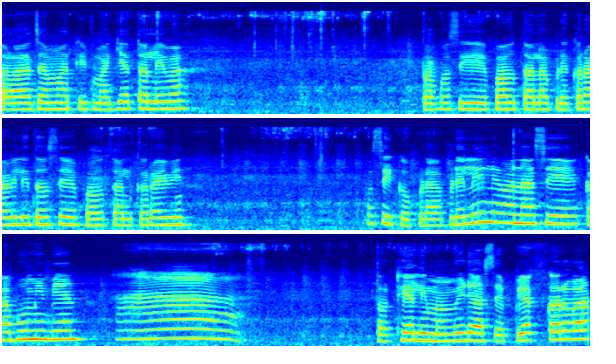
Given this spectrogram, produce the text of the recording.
તળાજા માર્કેટમાં ગયા હતા લેવા. તો પછી ભાવતાલ આપણે કરાવી લીધો છે. ભાવતાલ કરાવી પછી કપડાં આપણે લઈ લેવાના છે. કા ભૂમિબેન તો ઠેલીમાં મીડાશે છે પેક કરવા.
